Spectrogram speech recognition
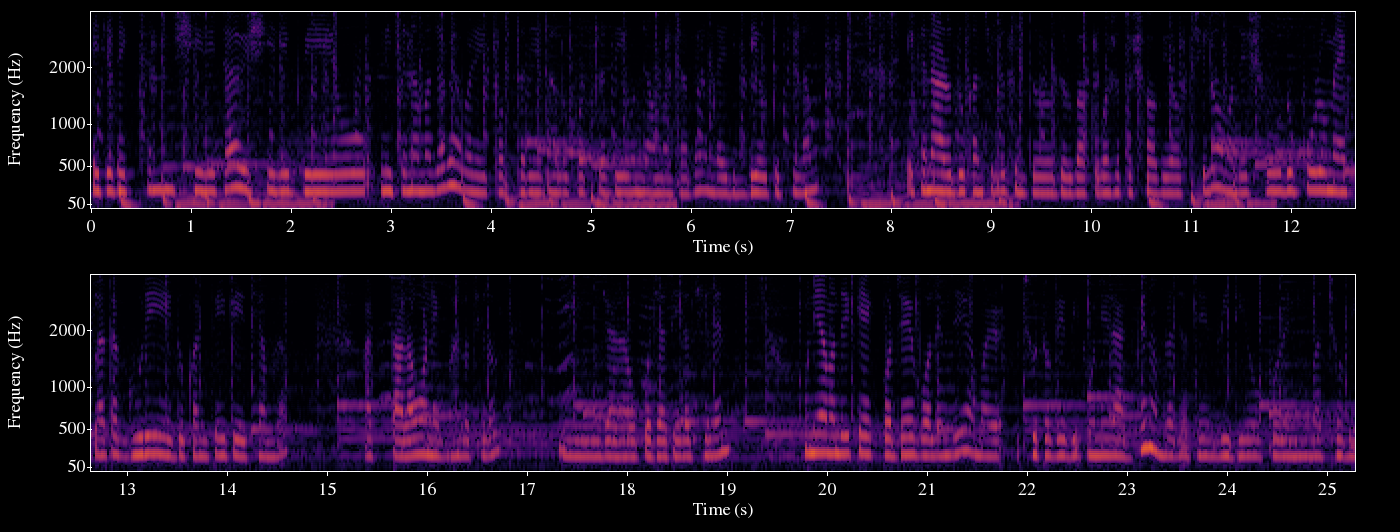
এই যে দেখছেন সিঁড়িটা, ওই সিঁড়ি বেয়েও নিচে নামা যাবে, আবার এই পথটা দিয়ে, ঢালু পথটা দিয়েও নামা যাবে। আমরা এই দিক দিয়ে উঠেছিলাম। এখানে আরও দোকান ছিল, কিন্তু দুর্ভাগ্যবশত সবই অফ ছিল। আমাদের শুধু পুরো মেঘলাটা ঘুরে এই দোকানটাই পেয়েছি আমরা। আর তারাও অনেক ভালো ছিল। যারা উপজাতিরা ছিলেন। উনি আমাদেরকে এক পর্যায়ে বলেন যে, আমার ছোট বেবিকে উনি রাখবেন, আমরা যাতে ভিডিও করে নিই বা ছবি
